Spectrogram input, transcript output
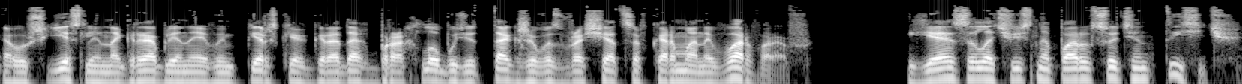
А уж если награбленное в имперских городах барахло будет также возвращаться в карманы варваров, я золочусь на пару сотен тысяч,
